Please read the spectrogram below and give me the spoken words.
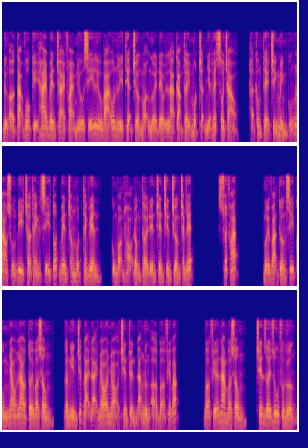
Đứng ở tạ vô kỵ hai bên trái phải mưu sĩ lưu bá ôn lý thiện trường mọi người đều là cảm thấy một trận nhiệt huyết sôi trào hận không thể chính mình cũng lao xuống đi trở thành sĩ tốt bên trong một thành viên, cùng bọn họ đồng thời đến trên chiến trường chém giết. Xuất phát. Mười vạn tướng sĩ cùng nhau lao tới bờ sông, gần nghìn chiếc đại đại nho nhỏ chiến thuyền đã ngừng ở bờ phía bắc. Bờ phía nam bờ sông, trên dưới du phương hướng,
